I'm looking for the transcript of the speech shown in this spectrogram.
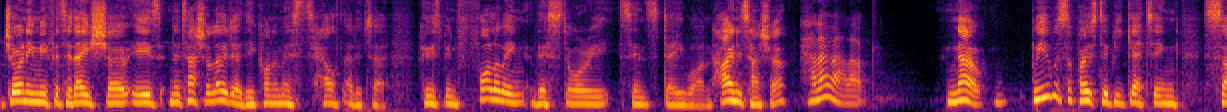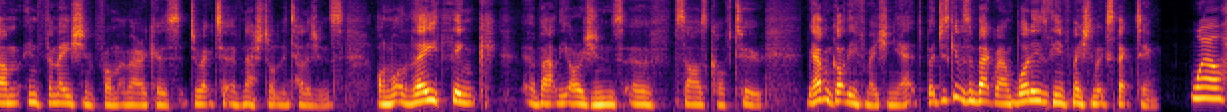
Joining me for today's show is Natasha Loder, The Economist's health editor, who's been following this story since day one. Hi, Natasha. Hello, Alok. Now, we were supposed to be getting some information from America's Director of National Intelligence on what they think about the origins of SARS CoV 2. We haven't got the information yet, but just give us some background. What is the information we're expecting? Well,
